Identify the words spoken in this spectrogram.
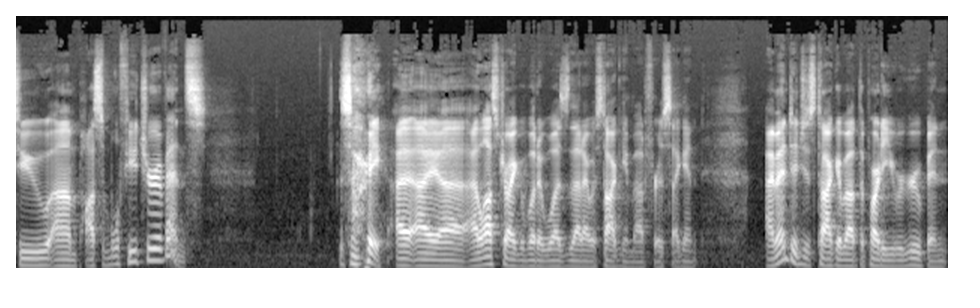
to um, possible future events. Sorry, I I, uh, I, lost track of what it was that I was talking about for a second. I meant to just talk about the party regrouping,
